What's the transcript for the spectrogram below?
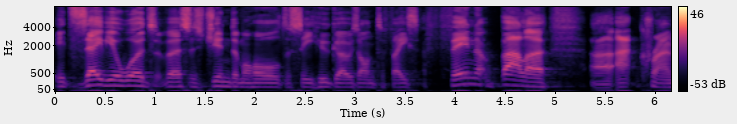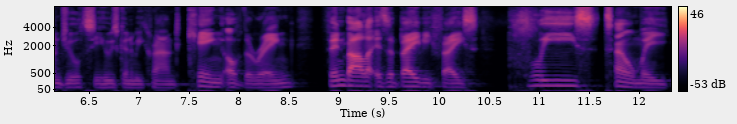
It's Xavier Woods versus Jinder Mahal to see who goes on to face Finn Balor uh, at Crown Jewel to see who's going to be crowned King of the Ring. Finn Balor is a babyface. Please tell me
